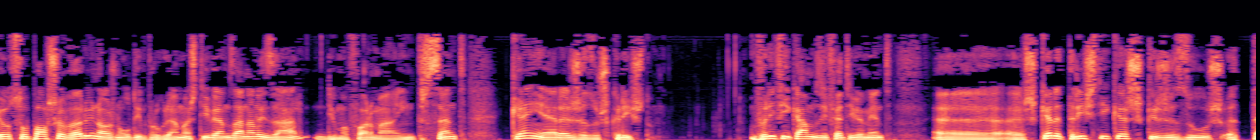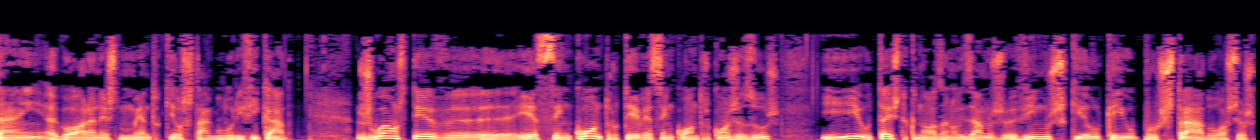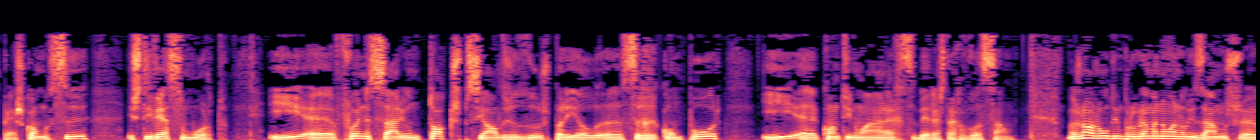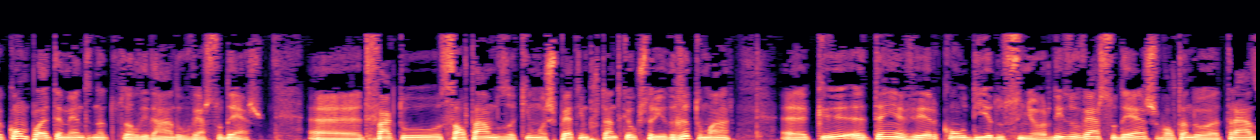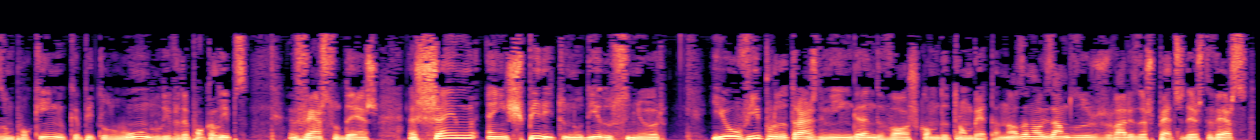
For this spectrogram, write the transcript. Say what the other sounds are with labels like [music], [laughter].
Eu sou Paulo Chaveiro e nós no último programa estivemos a analisar, de uma forma interessante, quem era Jesus Cristo. Verificámos efetivamente uh, as características que Jesus tem agora neste momento que ele está glorificado. João teve uh, esse encontro, teve esse encontro com Jesus e o texto que nós analisamos vimos que ele caiu prostrado aos seus pés, como se estivesse morto. E uh, foi necessário um toque especial de Jesus para ele uh, se recompor e uh, continuar a receber esta revelação. Mas nós no último programa não analisámos completamente na totalidade o verso 10. Uh, de facto, saltámos aqui um aspecto importante que eu gostaria de retomar, que tem a ver com o dia do Senhor. Diz o verso 10, voltando atrás um pouquinho, capítulo 1 do livro do Apocalipse, verso 10, Achei-me em espírito no dia do Senhor, e ouvi por detrás de mim grande voz como de trombeta. Nós analisámos os vários aspectos deste verso,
